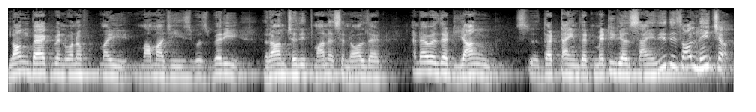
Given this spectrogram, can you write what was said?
Long back, when one of my Mamajis was very Ramcharit Manas and all that, and I was that young, that time, that material science, it is all nature.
